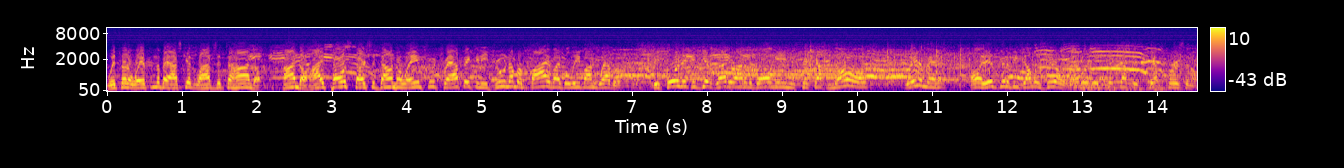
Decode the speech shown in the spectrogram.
with it away from the basket, lobs it to Hondo. Hondo, high post, starts it down the lane through traffic, and he drew number five, I believe, on Weber. Before they could get Weber out of the ball game, he picked up, no, wait a minute. Oh, it is going to be double zero. Weber just picked up his fifth personal.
